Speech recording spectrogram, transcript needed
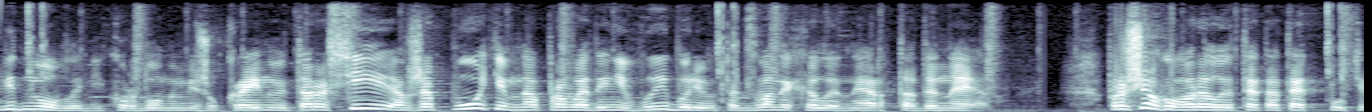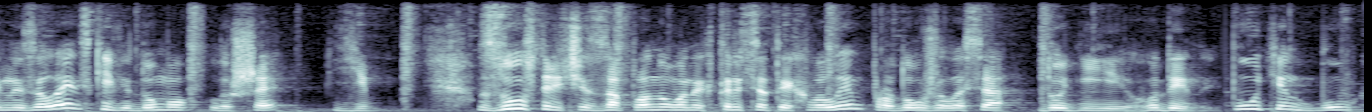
відновленні кордону між Україною та Росією, а вже потім на проведенні виборів так званих ЛНР та ДНР. Про що говорили тет-а-тет Путін і Зеленський, відомо лише їм. Зустріч із запланованих 30 хвилин продовжилася до однієї години. Путін був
